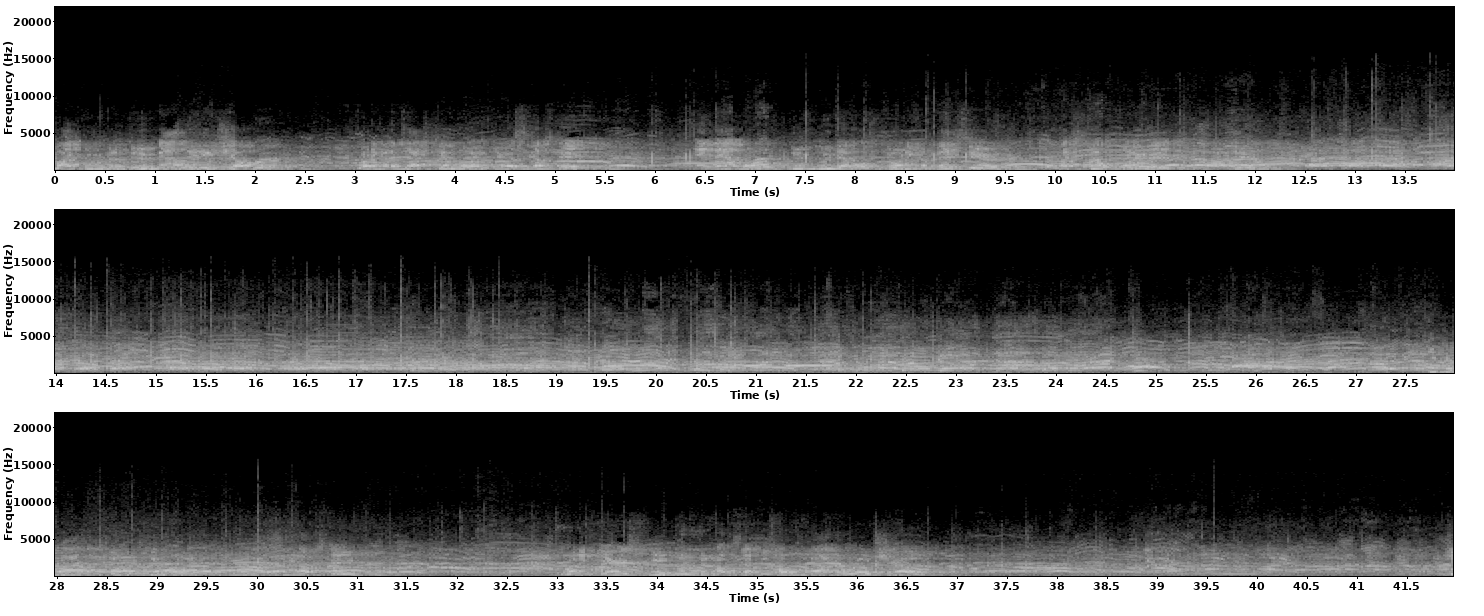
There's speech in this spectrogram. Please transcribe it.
Mike Moverman of Duke now leading Shelburne, running unattached Kimboy of USC Upstate. And now more Duke Blue Devils joining the mix here. That's Phil Fairley of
